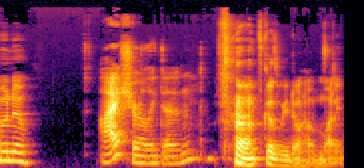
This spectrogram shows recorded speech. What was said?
Who knew? I surely didn't. That's because we don't have money.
